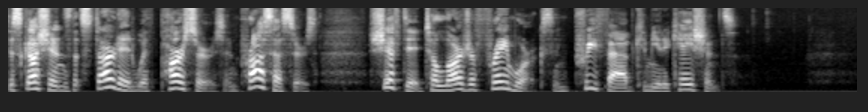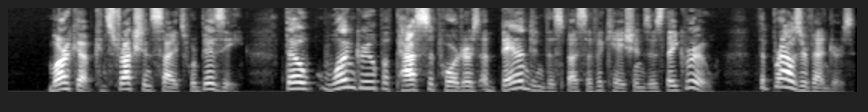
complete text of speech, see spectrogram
Discussions that started with parsers and processors shifted to larger frameworks and prefab communications. Markup construction sites were busy, though one group of past supporters abandoned the specifications as they grew the browser vendors.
